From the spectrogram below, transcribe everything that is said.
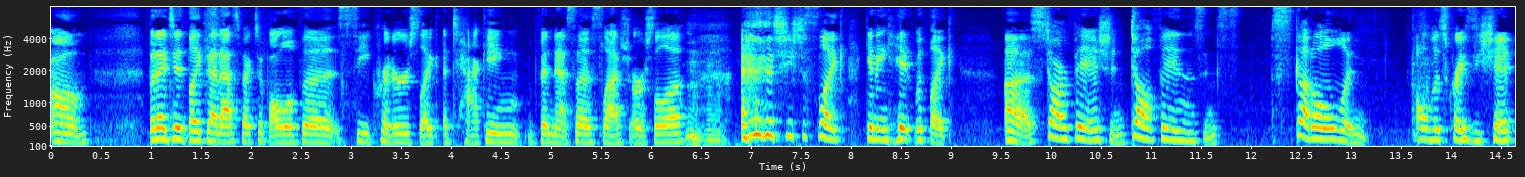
Um, but I did like that aspect of all of the sea critters like attacking Vanessa slash Ursula. Mm-hmm. She's just like getting hit with like uh starfish and dolphins and s- scuttle and all this crazy shit.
